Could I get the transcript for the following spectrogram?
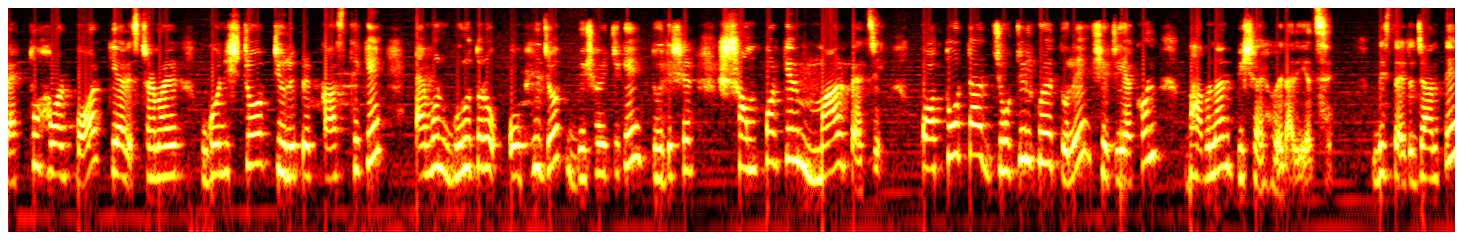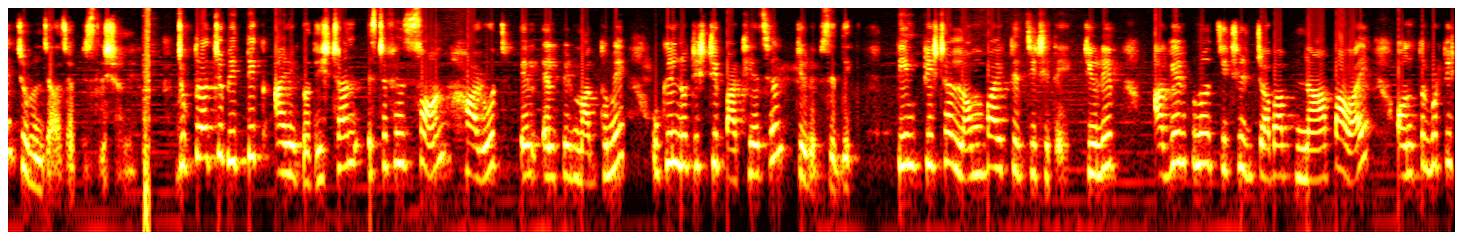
ব্যর্থ হওয়ার পর কেয়ার স্টারমারের ঘনিষ্ঠ টিউলিপের কাছ থেকে এমন গুরুতর অভিযোগ বিষয়টিকে দুই দেশের সম্পর্কের মার প্যাচে কতটা জটিল করে তোলে সেটি এখন ভাবনার বিষয় হয়ে দাঁড়িয়েছে। বিস্তারিত জানতে চলুন যাওয়া যাক বিশ্লেষণে। যুক্তরাজ্য ভিত্তিক আইনি প্রতিষ্ঠান স্টেফেনসন হারুট এলএলপির মাধ্যমে উকিল নোটিশটি পাঠিয়েছেন টিউলিপ সিদ্দিক। তিন পৃষ্ঠার লম্বা একটি চিঠিতে টিউলিপ আগের কোনো চিঠির জবাব না পাওয়ায় অন্তর্বর্তী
